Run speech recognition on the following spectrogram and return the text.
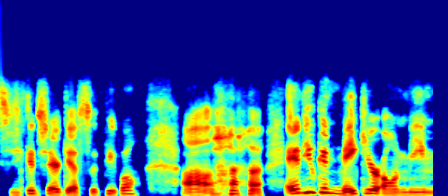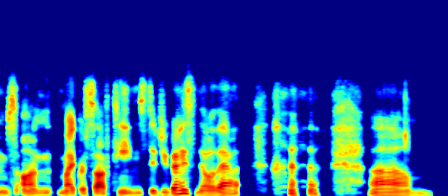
you can share gifts with people, uh, and you can make your own memes on Microsoft Teams. Did you guys know that? um,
